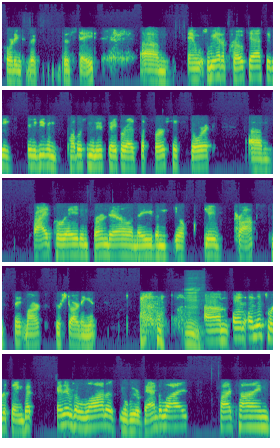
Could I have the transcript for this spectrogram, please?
according to the, the state. Um, and so we had a protest. It was it was even published in the newspaper as the first historic um, Pride parade in Ferndale, and they even you know gave props to St. Mark for starting it, mm. um, and and this sort of thing. But and there was a lot of you know we were vandalized five times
